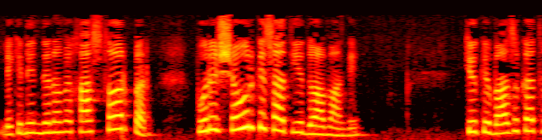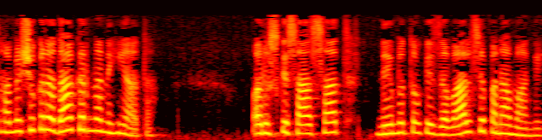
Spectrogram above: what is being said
لیکن ان دنوں میں خاص طور پر پورے شعور کے ساتھ یہ دعا مانگے۔ کیونکہ بعض اوقات ہمیں شکر ادا کرنا نہیں آتا اور اس کے ساتھ ساتھ نعمتوں کے زوال سے پناہ مانگے۔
